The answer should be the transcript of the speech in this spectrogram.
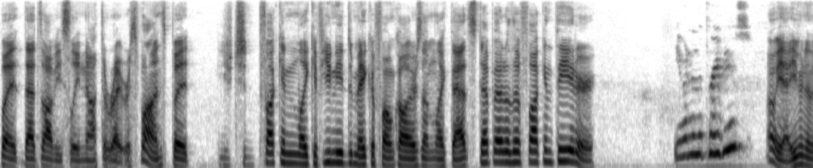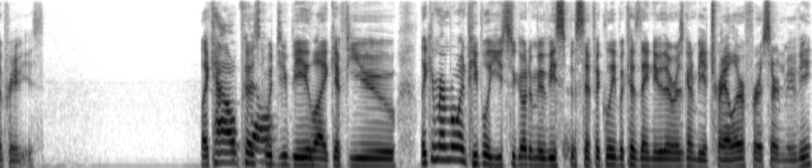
But that's obviously not the right response, but you should fucking like if you need to make a phone call or something like that, step out of the fucking theater. Even in the previews. Oh yeah, even in the previews. Like how But pissed still. would you be like if you like you remember when people used to go to movies specifically because they knew there was going to be a trailer for a certain movie?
